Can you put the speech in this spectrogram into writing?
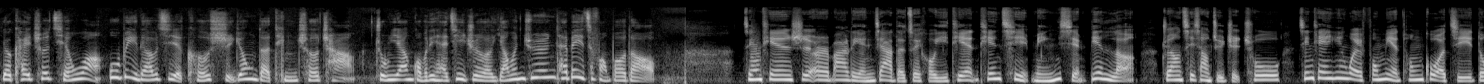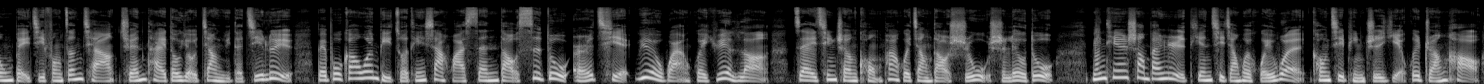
要开车前往，务必了解可使用的停车场。中央广播电台记者杨文君台北采访报道。今天是二八连假的最后一天，天气明显变冷。中央气象局指出，今天因为封面通过及东北季风增强，全台都有降雨的几率。北部高温比昨天下滑三到四度，而且越晚会越冷，在清晨恐怕会降到十五、十六度。明天上班日天气将会回稳，空气品质也会转好，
